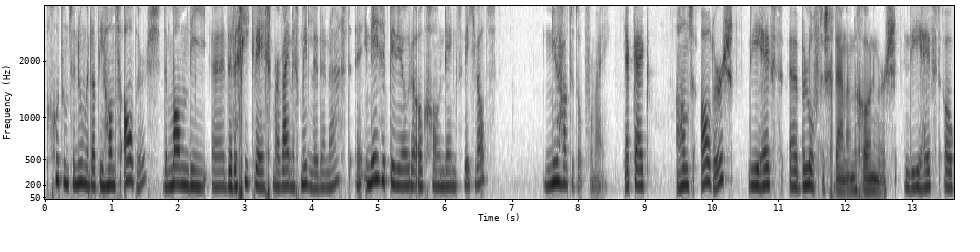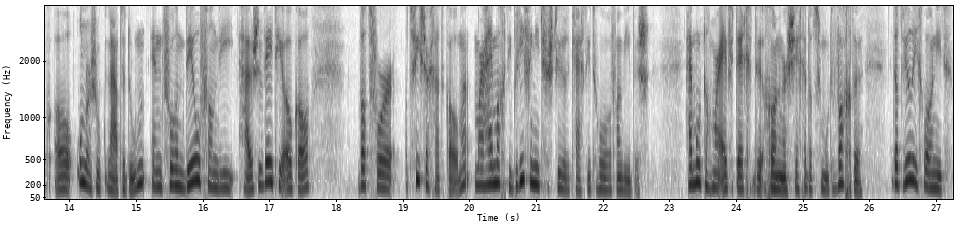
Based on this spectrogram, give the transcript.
goed om te noemen dat die Hans Alders, de man die uh, de regie kreeg, maar weinig middelen daarnaast, uh, in deze periode ook gewoon denkt: weet je wat, nu houdt het op voor mij. Ja, kijk, Hans Alders die heeft uh, beloftes gedaan aan de Groningers. Die heeft ook al onderzoek laten doen. En voor een deel van die huizen weet hij ook al wat voor advies er gaat komen. Maar hij mag die brieven niet versturen, krijgt hij te horen van Wiebes. Hij moet nog maar even tegen de Groningers zeggen dat ze moeten wachten. Dat wil hij gewoon niet.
